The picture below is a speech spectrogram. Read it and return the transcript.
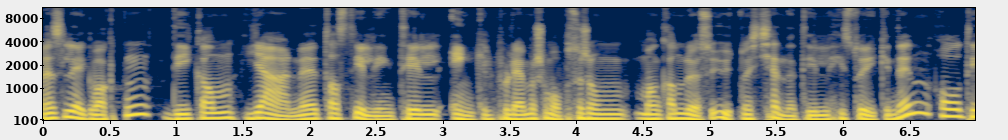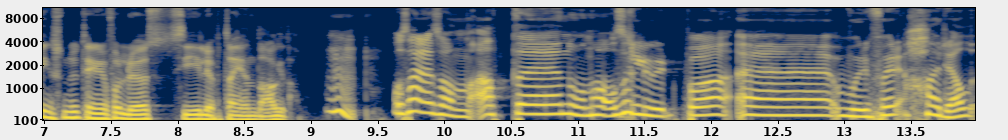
Mens legevakten de kan gjerne ta stilling til enkeltproblemer som oppstår som man kan løse uten å kjenne til historikken din, og ting som du trenger å få løst si, i løpet av en dag. da. Og så er det sånn at uh, noen har også lurt på uh, hvorfor Harald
